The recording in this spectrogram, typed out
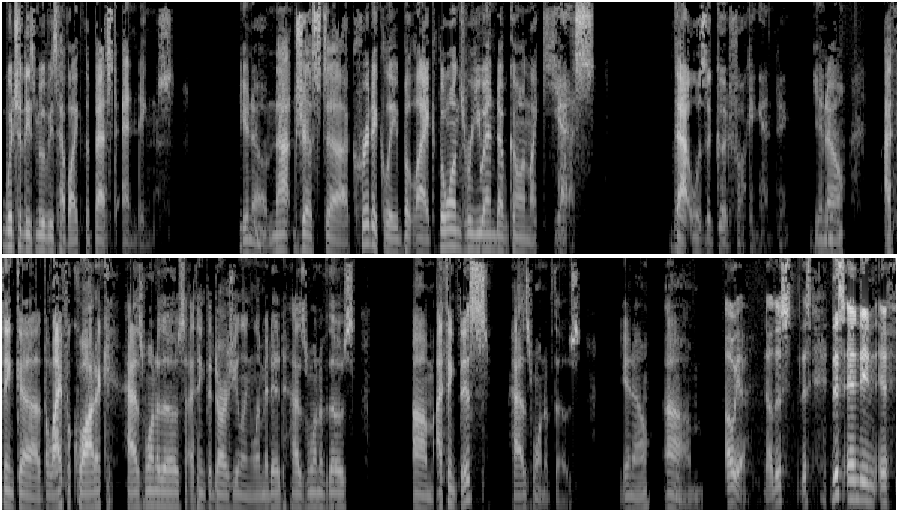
which of these movies have like the best endings. You know, not just uh critically, but like the ones where you end up going like, yes, that was a good fucking ending. You know, I think uh the Life Aquatic has one of those. I think the Darjeeling Limited has one of those. Um, I think this has one of those. You know, um, Oh yeah, no this this this ending if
